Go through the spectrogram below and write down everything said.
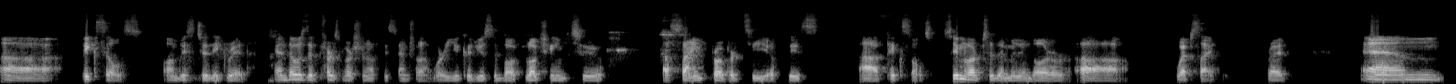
uh, pixels on this 2D grid. And that was the first version of Decentraland, where you could use the blockchain to assign property of this uh, pixels, similar to the million dollar uh, website, right? And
